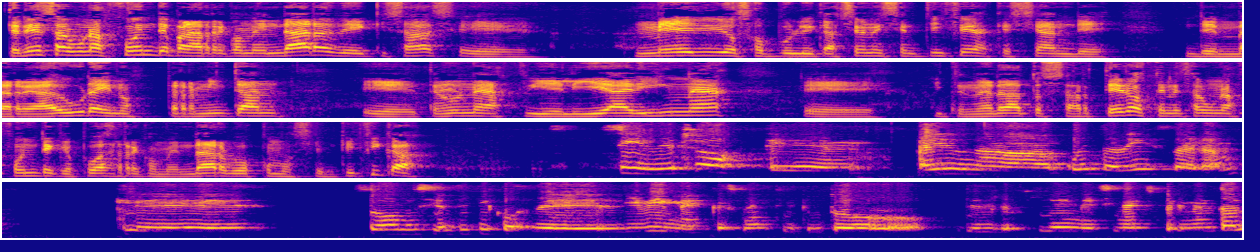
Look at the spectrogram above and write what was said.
¿Tenés alguna fuente para recomendar de quizás eh, medios o publicaciones científicas que sean de, de envergadura y nos permitan eh, tener una fidelidad digna eh, y tener datos certeros? ¿Tenés alguna fuente que puedas recomendar vos como científica? Sí, de hecho, eh, hay una cuenta de Instagram que son científicos del IBIME, que es un instituto de biología y medicina experimental,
